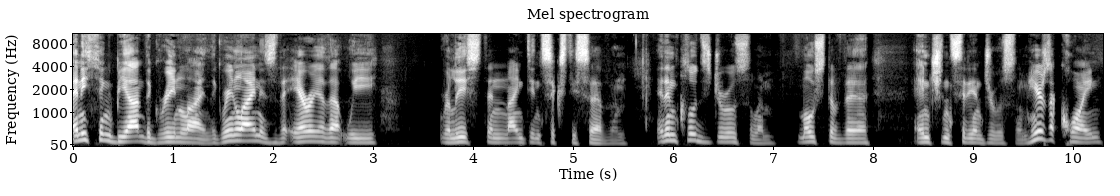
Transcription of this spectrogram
anything beyond the Green Line. The Green Line is the area that we released in 1967. It includes Jerusalem, most of the ancient city in Jerusalem. Here's a coin,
